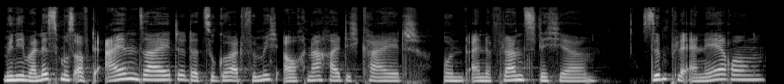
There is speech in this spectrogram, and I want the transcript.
Minimalismus auf der einen Seite, dazu gehört für mich auch Nachhaltigkeit und eine pflanzliche, simple Ernährung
